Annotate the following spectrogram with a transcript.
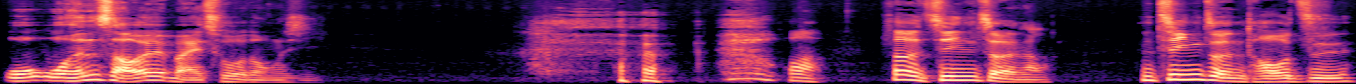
我我很少会买错东西。哇，这么精准啊！精准投资，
